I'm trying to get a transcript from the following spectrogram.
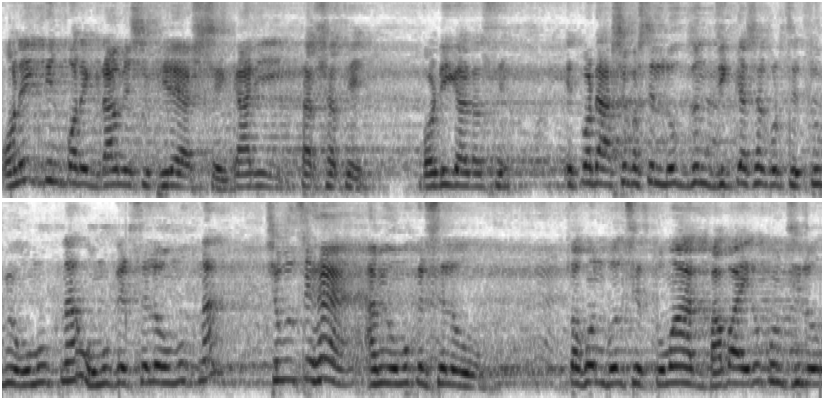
অনেক দিন পরে গ্রামে এসে ফিরে আসছে। গাড়ি তার সাথে বডিগার্ড আছে। এরপরে আশেপাশের লোকজন জিজ্ঞাসা করছে, তুমি অমুক না? অমুকের ছেলে অমুক না? সে বলছে হ্যাঁ আমি অমুকের ছেলে অমুক। তখন বলছে, তোমার বাবা এরকম ছিল?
